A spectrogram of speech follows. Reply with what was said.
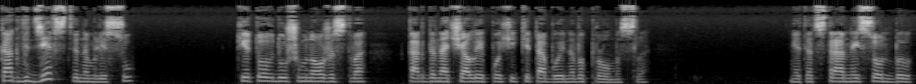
как в девственном лесу. Китов душ множество, как до начала эпохи китобойного промысла. Этот странный сон был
